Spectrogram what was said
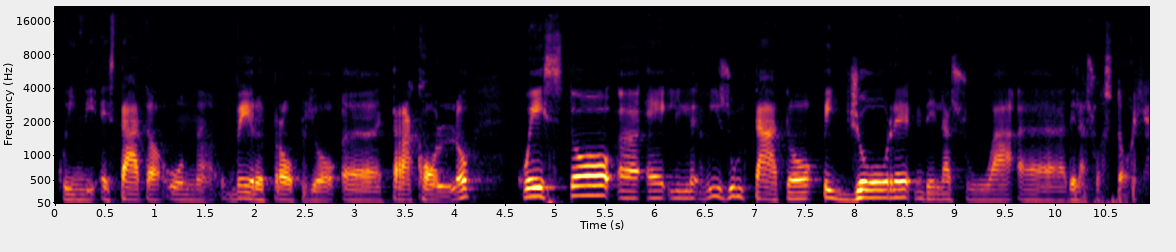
quindi è stato un, un vero e proprio eh, tracollo. Questo eh, è il risultato peggiore della sua, eh, della sua storia.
